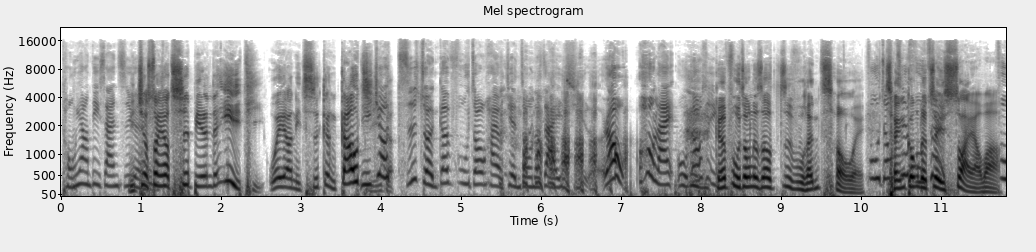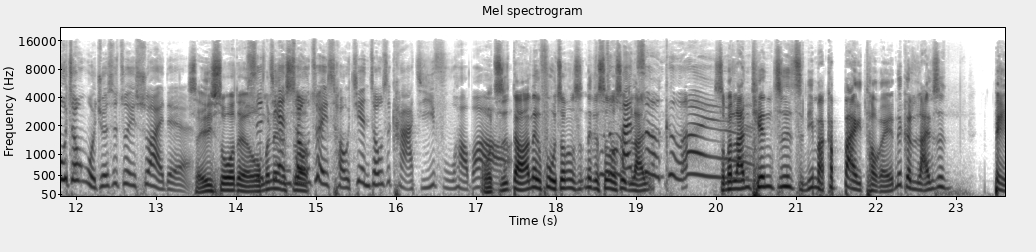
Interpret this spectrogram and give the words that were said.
同样第三志愿。你就算要吃别人的液体，我也要你吃更高级的。你就只准跟附中还有建中的在一起了。然后后来我告诉你，可附中的时候制服很丑哎、欸，附中成功的最帅，好不好？附中我觉得是最帅的。谁说的？我们那时候建中最丑，建中是卡吉服，好不好？我知道啊，那个附中是那个时候是蓝，蓝色很可爱、欸，什么蓝天之子，你马克拜托哎，那个蓝是。北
